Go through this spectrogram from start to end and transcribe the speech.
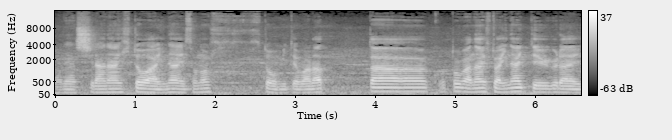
多分もうね知らない人はいないその人を見て笑ったことがない人はいないっていうぐらい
